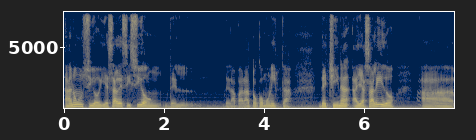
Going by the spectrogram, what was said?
anuncio y esa decisión del, del aparato comunista de China haya salido a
